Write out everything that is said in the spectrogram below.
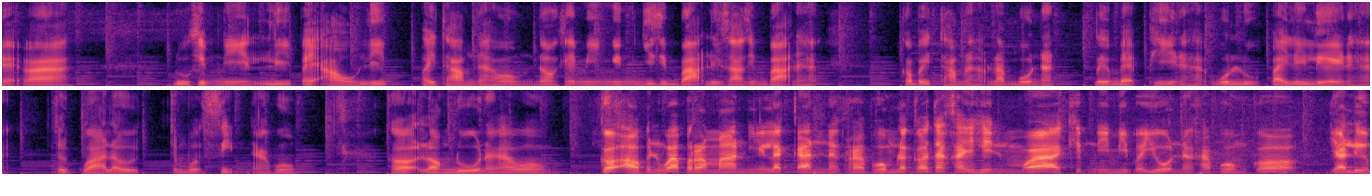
แบบว่า ดูคลิปนี้รีบไปเอารีบไปทำนะครับผม น้องแค่มีเงิน 20 บาทหรือ 30 บาทนะฮะ ก็ไปทำนะครับ รับโบนัสเติมแบบพี่นะฮะ วนลูปไปเรื่อยๆนะฮะ จนกว่าเราจะหมดสิทธิ์นะครับผม ก็ลองดูนะครับผม ก็เอาเป็นว่าประมาณนี้ละกันนะครับผมแล้วก็ถ้าใครเห็นว่าคลิปนี้มีประโยชน์นะครับผมก็อย่าลืม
